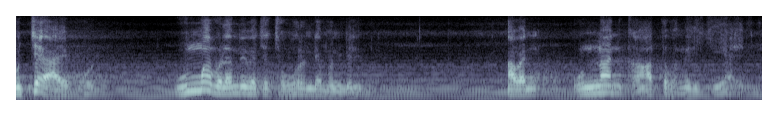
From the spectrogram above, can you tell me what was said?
ഉച്ചയായപ്പോൾ ഉമ്മ വിളമ്പി വെച്ച ചോറിന്റെ മുൻപിൽ അവൻ ഉണ്ണാൻ കാത്തു വന്നിരിക്കുകയായിരുന്നു.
